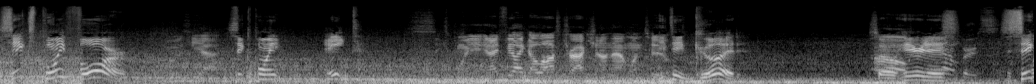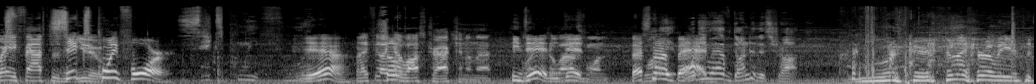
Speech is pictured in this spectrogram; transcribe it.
Six point four. Six point eight. And I feel like I lost traction on that one too. You did good. So Oh, here it is. Numbers. Six, way faster than you. 6.4. 6.4. Yeah. But I feel like I lost traction on that. He like did, the he last did. One. That's Why- not bad. What do you have done to this truck? Literally in the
